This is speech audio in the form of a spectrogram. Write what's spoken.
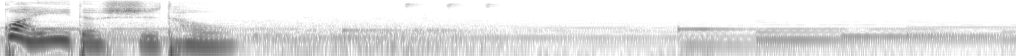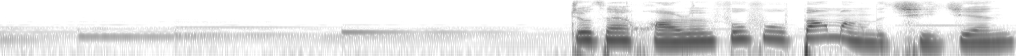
怪异的石头。就在华伦夫妇帮忙的期间，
